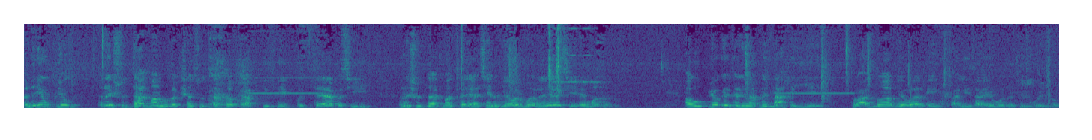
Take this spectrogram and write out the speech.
અને એ ઉપયોગ, અને શુદ્ધાત્માનું લક્ષણ શુદ્ધાત્મા પ્રાપ્તિ થઈ થયા પછી, અને શુદ્ધાત્મા થયા છે અને વ્યવહારમાં રહ્યા છે એમાં, આ ઉપયોગ એ કરીને આપણે ના ખાઈએ તો આજનો આ વ્યવહાર કંઈ ખાલી થાય એવો નથી કોઈનો.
